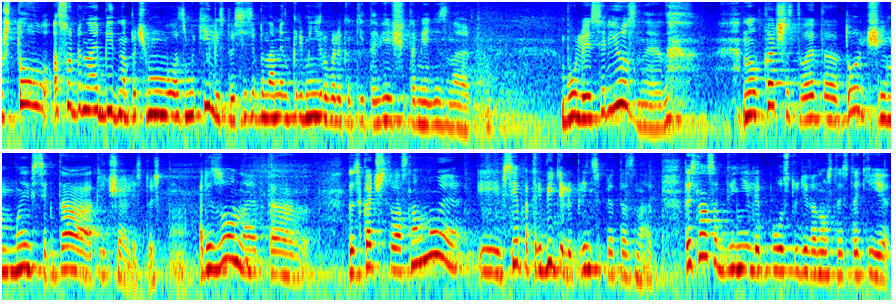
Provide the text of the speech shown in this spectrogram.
Что особенно обидно, почему мы возмутились, то есть если бы нам инкриминировали какие-то вещи, там, я не знаю, там, более серьезные, да, но качество это то, чем мы всегда отличались. То есть Аризона это то есть качество основное, и все потребители, в принципе, это знают. То есть нас обвинили по 190 статье,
